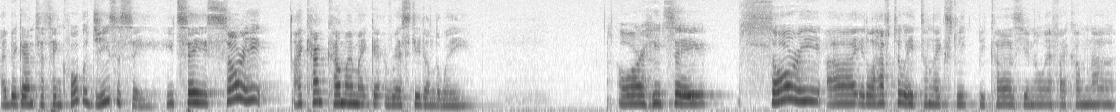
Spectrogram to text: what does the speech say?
I began to think, what would Jesus say? He'd say, Sorry, I can't come, I might get arrested on the way. Or he'd say, Sorry, uh, it'll have to wait till next week because, you know, if I come now,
